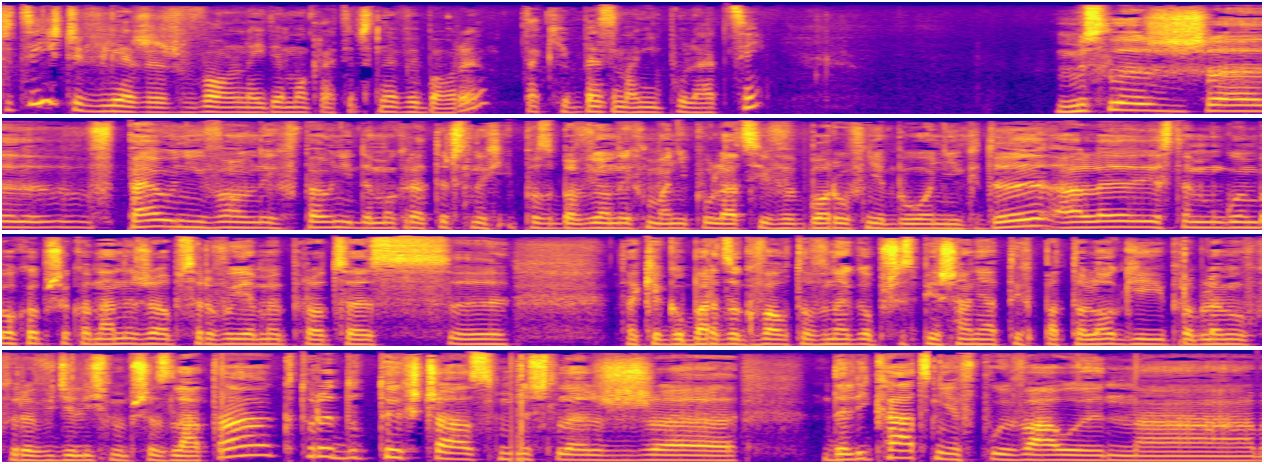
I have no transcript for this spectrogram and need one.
Czy ty jeszcze wierzysz w wolne i demokratyczne wybory, takie bez manipulacji? Myślę, że w pełni wolnych, w pełni demokratycznych i pozbawionych manipulacji wyborów nie było nigdy, ale jestem głęboko przekonany, że obserwujemy proces y, takiego bardzo gwałtownego przyspieszania tych patologii i problemów, które widzieliśmy przez lata, które dotychczas myślę, że delikatnie wpływały na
